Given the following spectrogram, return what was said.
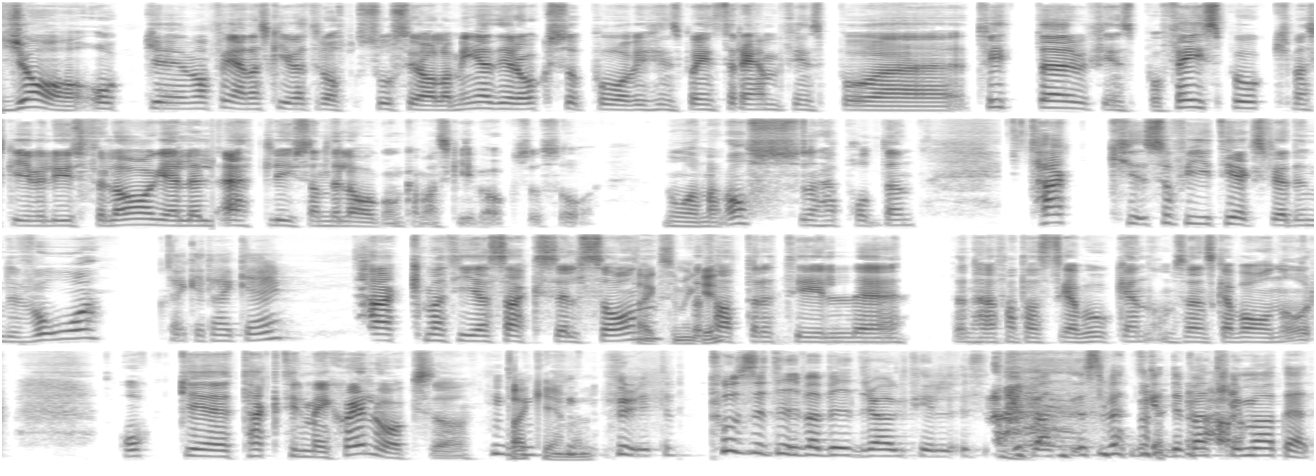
Ja, och eh, man får gärna skriva till oss på sociala medier också. På, vi finns på Instagram, vi finns på eh, Twitter, vi finns på Facebook. Man skriver lysförlag eller ät lysande lagom kan man skriva också så når man oss, den här podden. Tack Sofie Tegsveden Duvå. Tackar, tackar. Tack Mattias Axelsson, Tack författare till eh, den här fantastiska boken om svenska vanor. Och eh, tack till mig själv också. Tack Emil. För ditt positiva bidrag till debatt, svenska debattklimatet.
